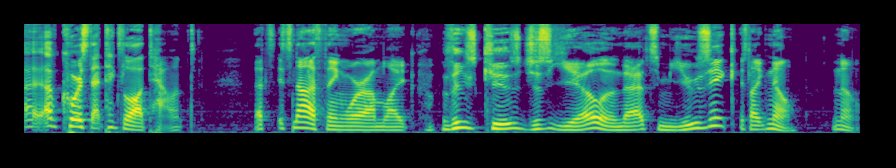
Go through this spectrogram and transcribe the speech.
of course that takes a lot of talent. That's it's not a thing where I'm like these kids just yell and that's music. It's like no, no.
